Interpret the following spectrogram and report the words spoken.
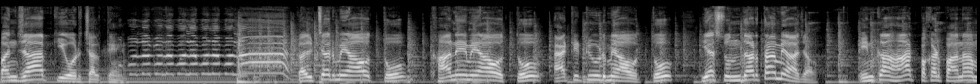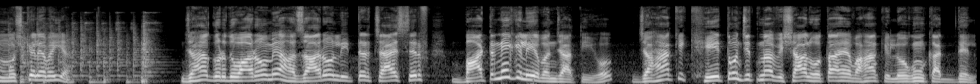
पंजाब की ओर चलते हैं। कल्चर में आओ तो खाने में आओ तो एटीट्यूड में आओ तो या सुंदरता में आ जाओ, इनका हाथ पकड़ पाना मुश्किल है भैया। जहाँ गुरुद्वारों में हज़ारों लीटर चाय सिर्फ़ बांटने के लिए बन जाती हो, जहाँ की खेतों जितना विशाल होता है, वहाँ के लोगों का दिल।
